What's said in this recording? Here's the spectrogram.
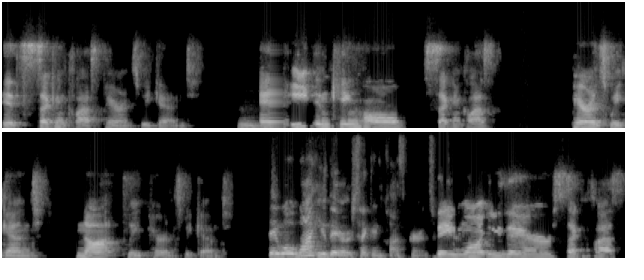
it's second class parents weekend hmm. and eat in King Hall second class parents weekend, not plebe parents weekend. They will want you there second class parents. Weekend. They want you there second class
